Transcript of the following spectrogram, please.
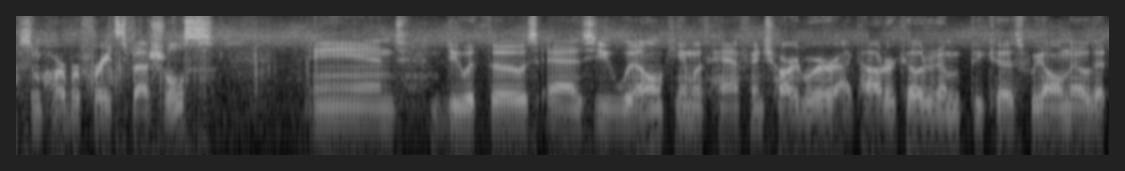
some Harbor Freight specials and do with those as you will. Came with half inch hardware. I powder coated them because we all know that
